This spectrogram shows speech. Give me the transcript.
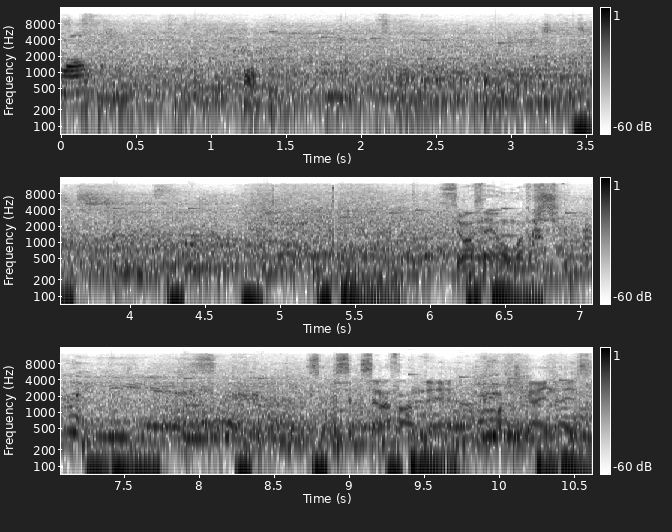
ます。あ。すいませんお待たせ。せなさんで間違いないです。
